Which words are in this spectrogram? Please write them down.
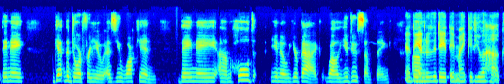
they may get the door for you as you walk in. They may um, hold, you know, your bag while you do something. At the um, end of the date, they might give you a hug.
